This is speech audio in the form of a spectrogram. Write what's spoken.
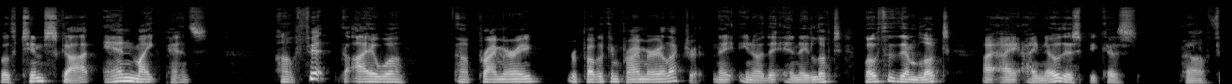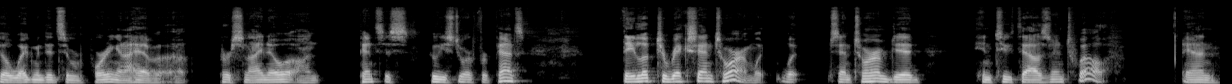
both Tim Scott and Mike Pence uh, fit the Iowa uh, primary Republican primary electorate. And they, you know, they, and they looked, both of them looked, I, I, I know this because uh, Phil Wegmann did some reporting and I have a, a person I know on Pence's, who used to work for Pence. They looked to Rick Santorum, what, what Santorum did in 2012. And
